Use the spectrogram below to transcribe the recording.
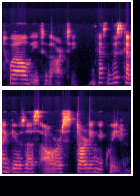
12 e to the RT. Okay, so this kind of gives us our starting equation.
